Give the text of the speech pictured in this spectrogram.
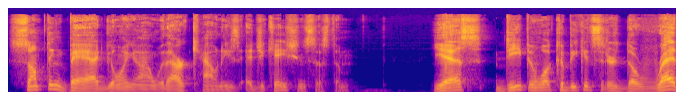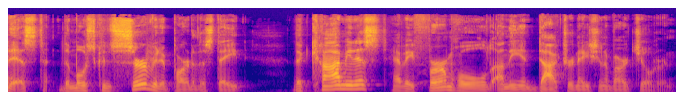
something bad going on with our county's education system. Yes, deep in what could be considered the reddest, the most conservative part of the state, the communists have a firm hold on the indoctrination of our children.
